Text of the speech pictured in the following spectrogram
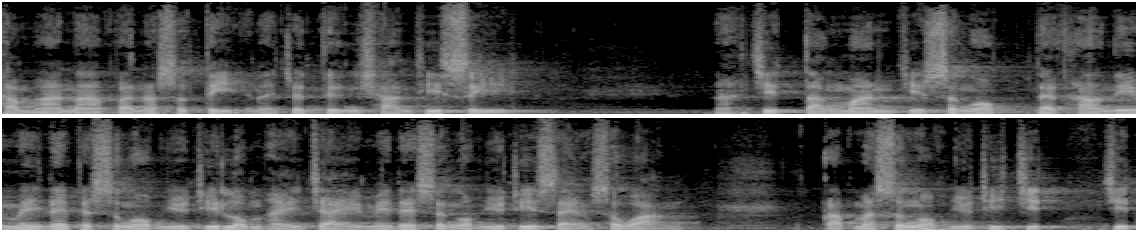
ทำอานาปนสตินะจนถึงฌานที่สี่นะจิตตั้งมั่นจิตสงบ แต่คราวนี้ไม่ได้ไปสงบอยู่ที่ลมหายใจ ไม่ได้สงบอยู่ที่แสงสว่าง กลับมาสงบอยู่ที่จิต จิต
